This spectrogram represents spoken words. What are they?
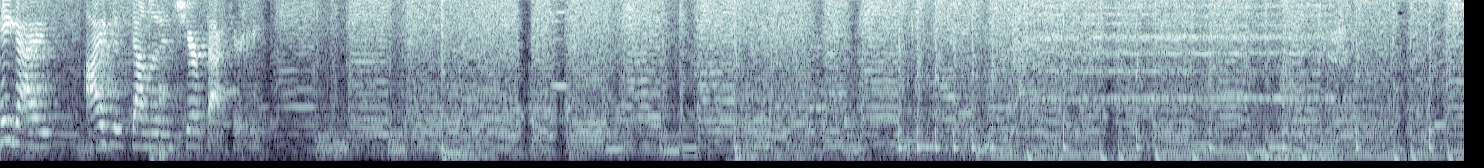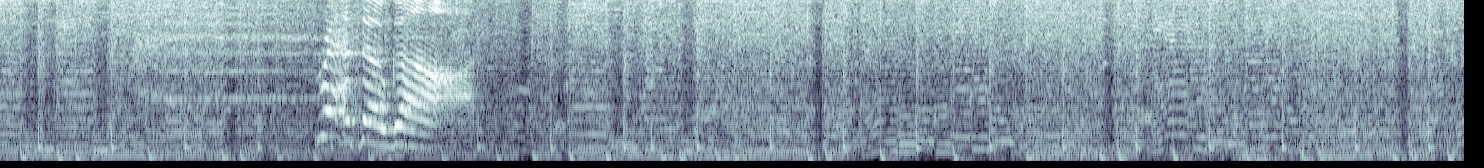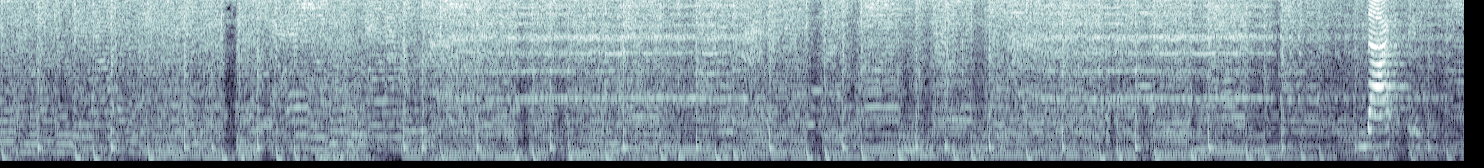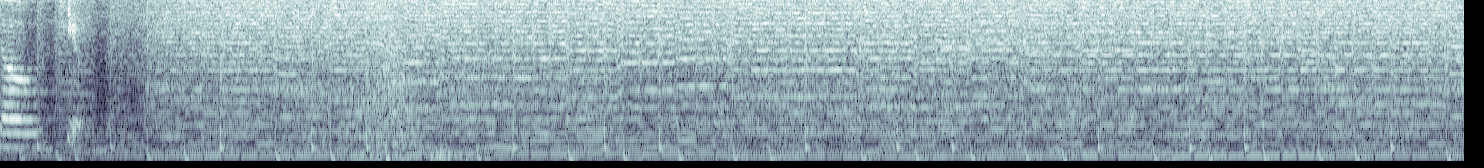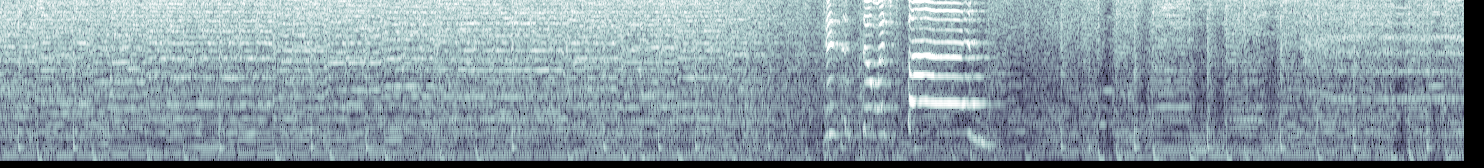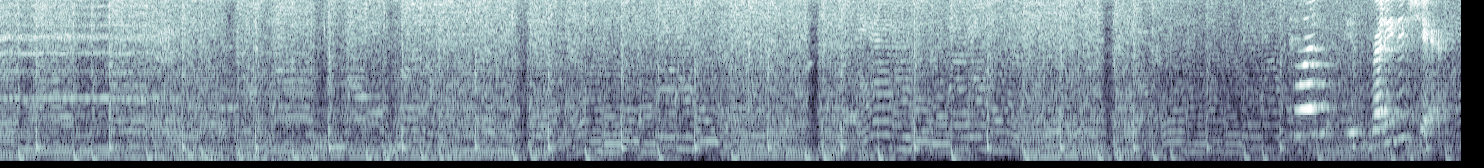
Hey guys, I just downloaded Share Factory. Resogun! That is so cute. One is ready to share.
